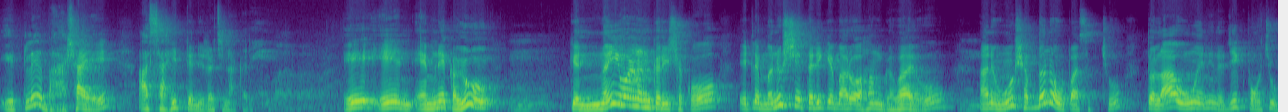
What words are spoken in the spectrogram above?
એટલે ભાષાએ આ સાહિત્યની રચના કરી. એ એ એમને કહ્યું કે નહીં વર્ણન કરી શકો એટલે મનુષ્ય તરીકે મારો અહમ ગવાયો અને હું શબ્દનો ઉપાસક છું તો લાવ હું એની નજીક પહોંચું.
